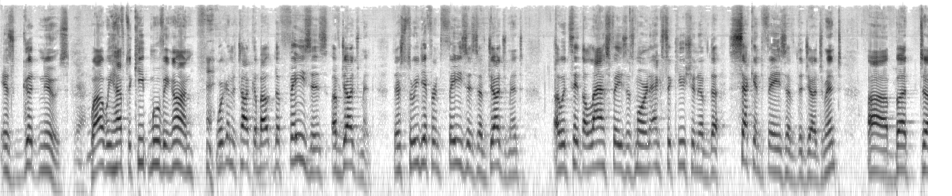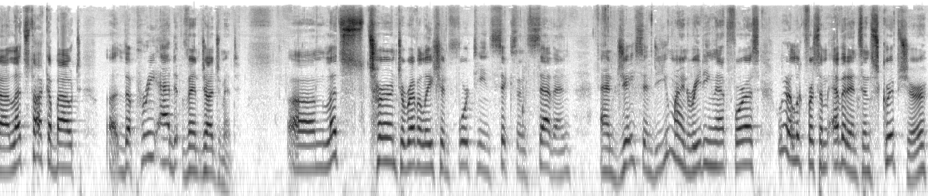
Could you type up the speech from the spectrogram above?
is good news. Yeah. Mm-hmm. Well, we have to keep moving on. We're going to talk about the phases of judgment. There's three different phases of judgment. I would say the last phase is more an execution of the second phase of the judgment. Uh, but uh, let's talk about uh, the pre Advent judgment. Um, let's turn to Revelation 14, 6 and 7. And Jason, do you mind reading that for us? We're going to look for some evidence in Scripture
